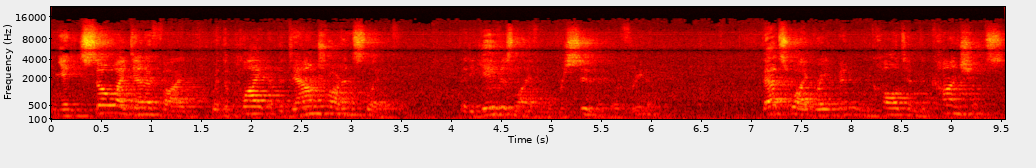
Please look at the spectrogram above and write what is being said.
and yet he so identified with the plight of the downtrodden slave that he gave his life in the pursuit of their freedom. That's why Great Britain called him the conscience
